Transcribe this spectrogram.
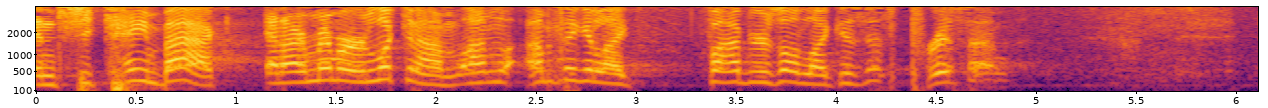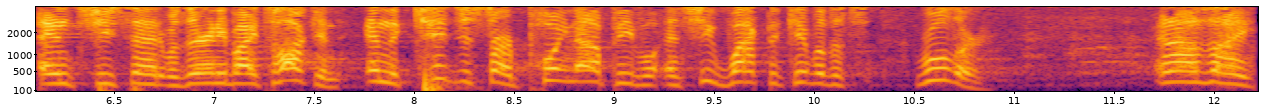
And she came back, and I remember looking at him. I'm, I'm thinking, like, five years old, like, is this prison? And she said, Was there anybody talking? And the kid just started pointing out people, and she whacked the kid with a ruler. And I was like,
